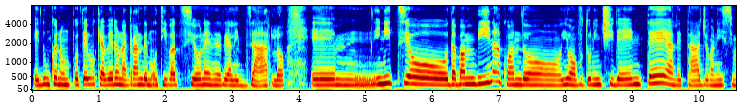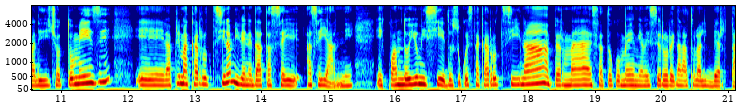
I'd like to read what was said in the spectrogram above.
e dunque non potevo che avere una grande motivazione nel realizzarlo. E, ehm, inizio da bambina quando io ho avuto un incidente all'età giovanissima di 18 mesi e la prima carrozzina mi viene data a 6, a 6 anni e quando io mi siedo su questa carrozzina per me è stato come mi avessero regalato la libertà.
